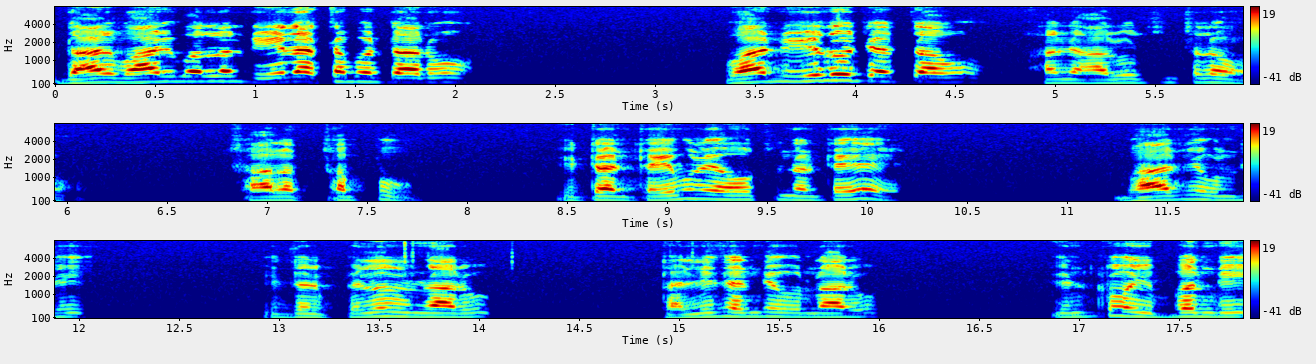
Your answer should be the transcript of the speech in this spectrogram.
దాని వాడి వల్ల నేను నష్టపడ్డాను వాడిని ఏదో చేద్దాము అని ఆలోచించడం చాలా తప్పు. ఇట్లాంటి టైంలో ఏమవుతుందంటే భార్య ఉంది ఇద్దరు పిల్లలు ఉన్నారు తల్లిదండ్రి ఉన్నారు ఇంట్లో ఇబ్బంది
